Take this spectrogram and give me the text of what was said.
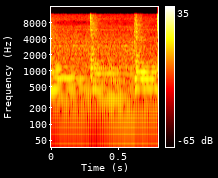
Música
